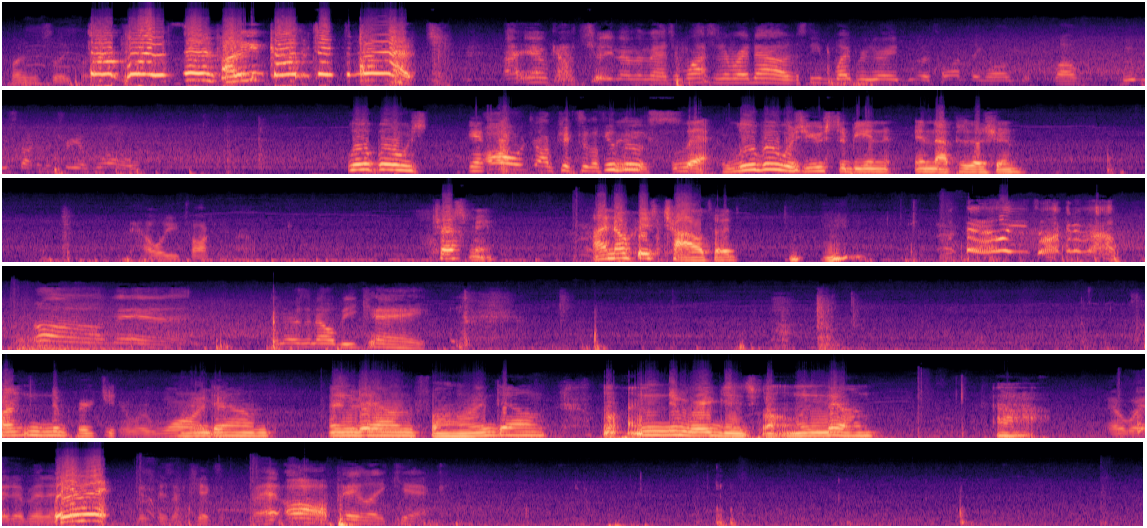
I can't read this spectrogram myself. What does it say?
Playing with silly putty. Stop playing silly putty and commentate the match. I am concentrating on the match. I'm watching it right now. Stephen Viper's ready to do a taunt thing while while Lubu's stuck in the tree of woe. Lubu's. Oh, drop kick to the Lubu, face. yeah, Lubu was used to being in, in that position. the hell are you talking about? Trust me. I know his childhood. What the hell are you talking about? Oh man. And there's an LBK. Falling the bridges, And we're falling down, falling down, falling down, falling the bridges, falling down. Ah. Oh, wait a minute. Wait a minute! There's a kick. Oh, Pele kick.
